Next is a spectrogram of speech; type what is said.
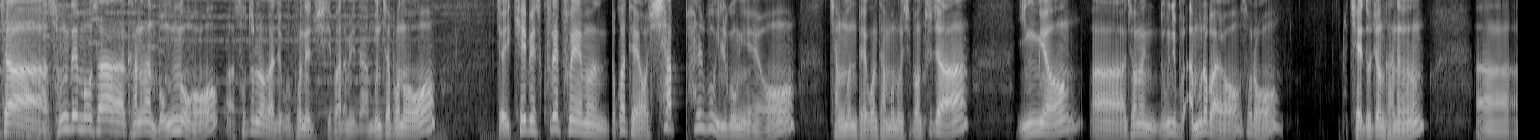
자, 성대모사 가능한 목록 아, 서둘러 가지고 보내주시기 바랍니다. 문자 번호 저희 KBS 쿨 FM은 똑같아요. 샵 8910이에요. 장문 100원, 단문 50원 투자. 익명, 아, 저는 누군지 안 물어봐요. 서로. 재도전 가능. 아,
